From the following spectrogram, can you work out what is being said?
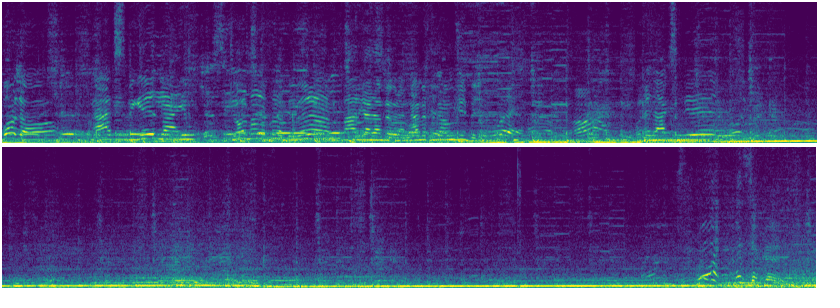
بالا. عکس بگیرید من این جان من نفرم ببرم. برگردم ببرم. نمی‌خوام همینجوری بریم. خودت عکس بگیر It's okay.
